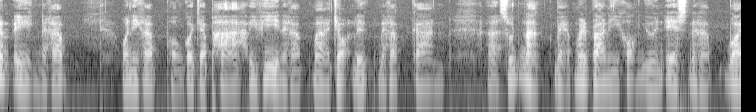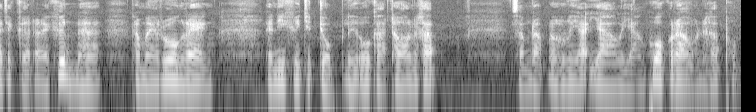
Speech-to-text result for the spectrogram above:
นั่นเองนะครับ วันนี้ครับผมก็จะพาพี่ๆนะครับมาเจาะลึกนะครับการสุดหนักแบบไม่ปราณีของ UNH นะครับว่าจะเกิดอะไรขึ้นนะฮะทำไมร่วงแรง และนี่คือจุดจบหรือโอกาสทองนะครับสำหรับนักทุนระยะยาวอย่างพวกเรานะครับผม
